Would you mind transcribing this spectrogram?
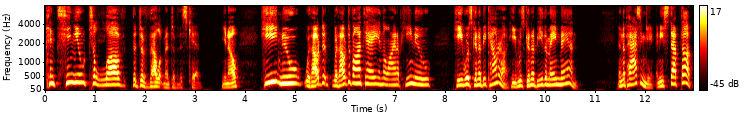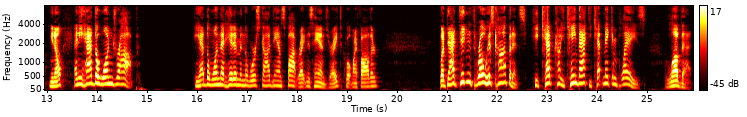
continue to love the development of this kid. You know, he knew without De- without Davante in the lineup, he knew he was going to be counted on. He was going to be the main man in the passing game, and he stepped up. You know, and he had the one drop. He had the one that hit him in the worst goddamn spot, right in his hands. Right to quote my father. But that didn't throw his confidence. He kept coming. he came back. He kept making plays. Love that.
